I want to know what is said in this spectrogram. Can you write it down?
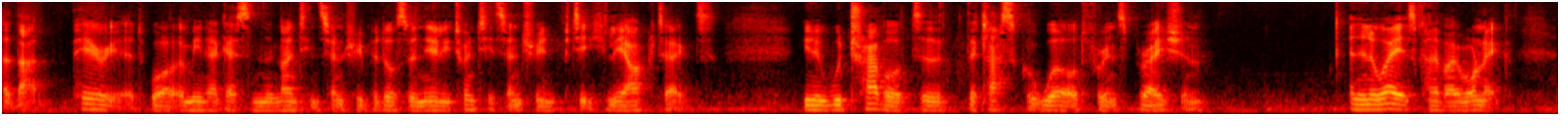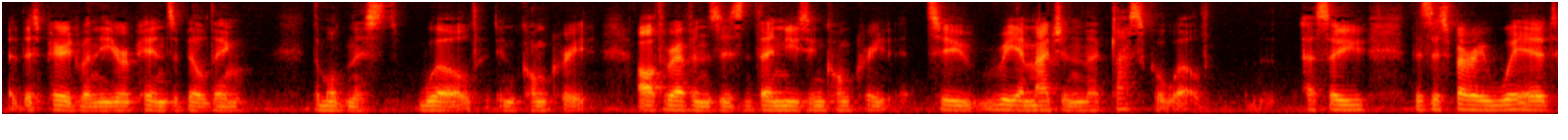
at that period, well, I mean, I guess in the 19th century, but also in the early 20th century, and particularly architects, you know, would travel to the classical world for inspiration. And in a way, it's kind of ironic at this period when the Europeans are building the modernist world in concrete. Arthur Evans is then using concrete to reimagine the classical world. Uh, so you, there's this very weird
